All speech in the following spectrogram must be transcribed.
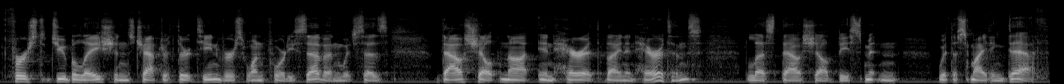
First Jubilations, chapter 13, verse 147, which says, Thou shalt not inherit thine inheritance, lest thou shalt be smitten with a smiting death.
